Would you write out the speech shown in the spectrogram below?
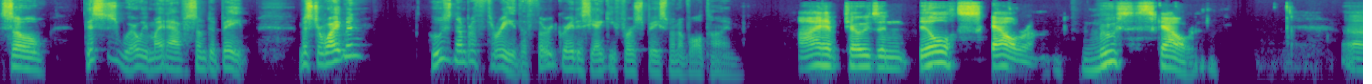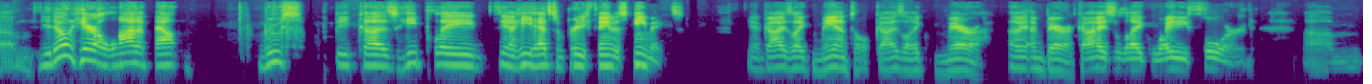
So this is where we might have some debate. Mr. Whiteman, who's number three, the third greatest Yankee first baseman of all time? I have chosen Bill Skowron, Moose Skowron. Um, you don't hear a lot about Moose because he played, you know, he had some pretty famous teammates. You know, guys like Mantle, guys like Mara, I mean, Barrett, guys like Whitey Ford. Um,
